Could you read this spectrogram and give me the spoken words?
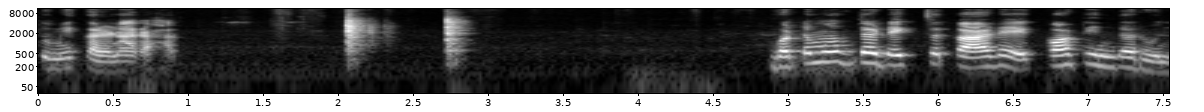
तुम्ही करणार आहात. बॉटम ऑफ द डेकचं कार्ड आहे कॉट इन द रूम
